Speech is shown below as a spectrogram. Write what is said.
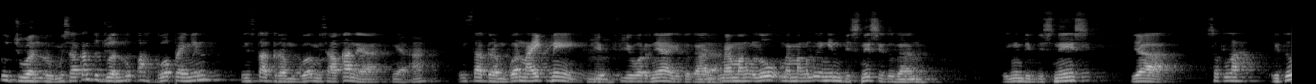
tujuan lu misalkan tujuan lu ah gue pengen Instagram gue misalkan ya ya Instagram gue naik nih view- Hmm. viewernya gitu kan. Ya. memang lu memang lu ingin bisnis gitu kan. Ingin di bisnis ya setelah itu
